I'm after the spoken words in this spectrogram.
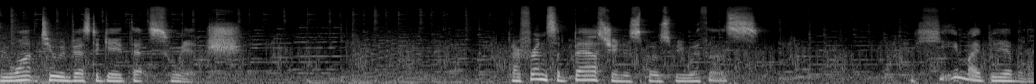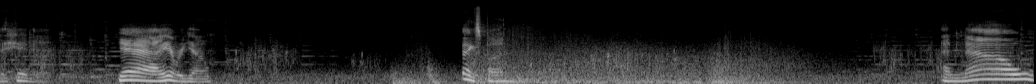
We want to investigate that switch. Our friend Sebastian is supposed to be with us. He might be able to hit it. Yeah, here we go. Thanks, bud. And now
